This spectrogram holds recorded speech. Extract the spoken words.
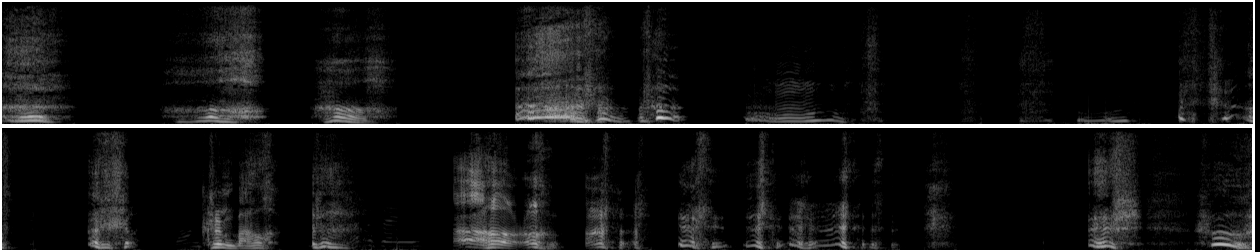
Oh, oh. Grimbow. Oh. Whew.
